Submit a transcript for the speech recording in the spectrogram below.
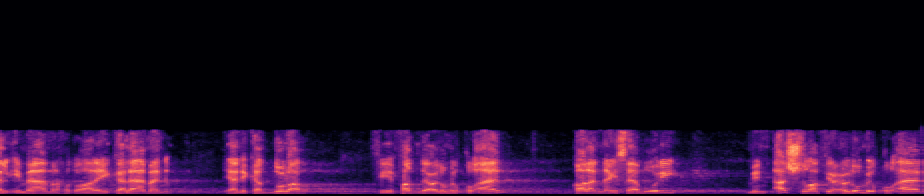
الإمام رحمة الله عليه كلاما يعني كالدولار في فضل علوم القرآن قال النيسابوري من أشرف علوم القرآن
